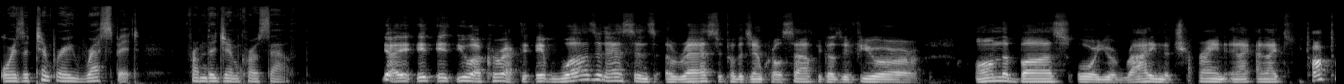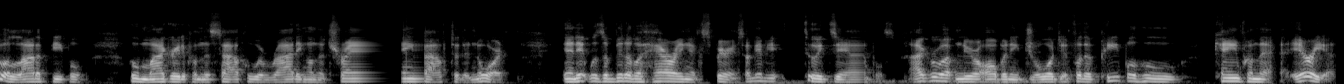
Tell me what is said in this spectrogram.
or as a temporary respite from the Jim Crow South? Yeah, it, it, you are correct. It, it was, in essence, arrested for the Jim Crow South because if you're on the bus or you're riding the train, and I, and I talked to a lot of people who migrated from the South who were riding on the train south to the north, and it was a bit of a harrowing experience. I'll give you two examples. I grew up near Albany, Georgia. For the people who came from that area,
